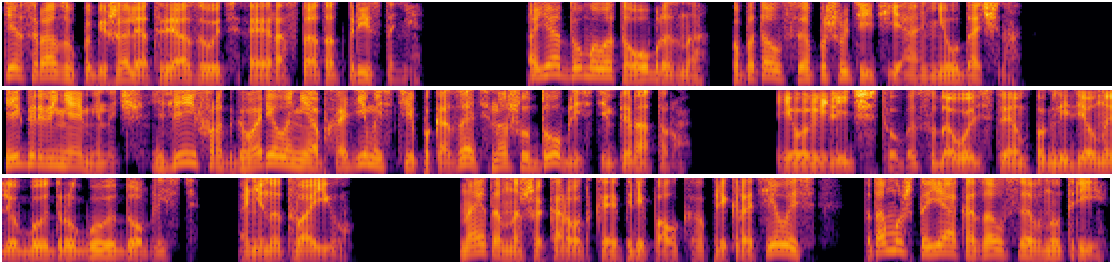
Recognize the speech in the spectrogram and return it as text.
Те сразу побежали отвязывать аэростат от пристани. А я думал это образно, попытался пошутить я неудачно. Игорь Вениаминович, Зейфорд говорил о необходимости показать нашу доблесть императору. Его Величество бы с удовольствием поглядел на любую другую доблесть, а не на твою. На этом наша короткая перепалка прекратилась, потому что я оказался внутри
